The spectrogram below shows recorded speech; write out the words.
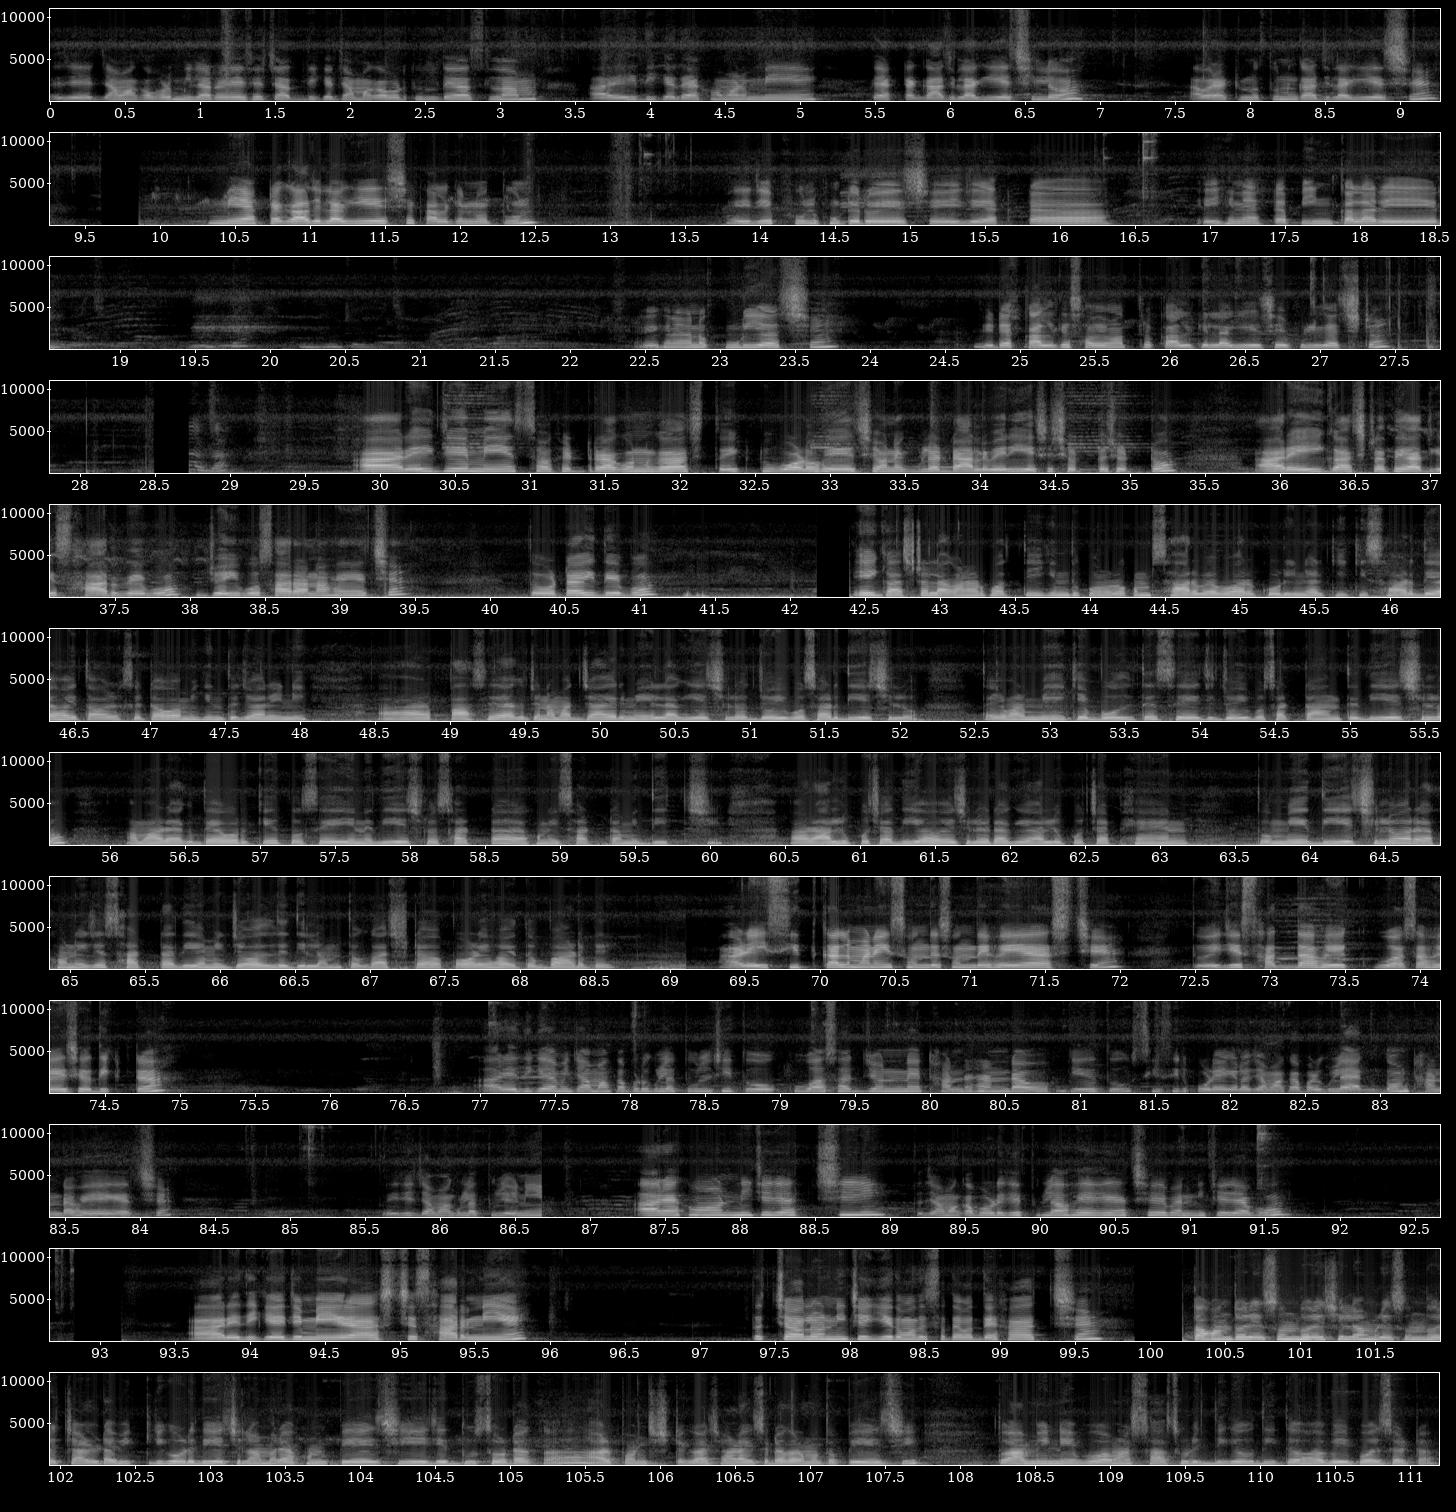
এই যে জামা কাপড় মিলা রয়েছে চারদিকে জামা কাপড় তুলতে আসলাম। আর এই দিকে দেখো আমার মেয়ে, তো একটা গাছ লাগিয়েছিল, আবার একটা নতুন গাছ লাগিয়েছে। মেয়ে একটা গাছ লাগিয়েছে কালকে নতুন। এই যে ফুল ফুটে রয়েছে, এই যে একটা, এইখানে একটা পিঙ্ক কালারের এখানে এখনও কুঁড়ি আছে। এটা কালকে সবেমাত্র কালকে লাগিয়েছে ফুল গাছটা। আর এই যে মেয়ের শখের ড্রাগন গাছ, তো একটু বড় হয়েছে, অনেকগুলো ডাল বেরিয়েছে ছোট্ট ছোট্ট। আর এই গাছটাতে আজকে সার দেব, জৈব সার আনা হয়েছে। তো ওটাই দেব। এই গাছটা লাগানোর পর থেকে কিন্তু কোনো রকম সার ব্যবহার করিনি। আর কী কী সার দেওয়া হয় তা সেটাও আমি কিন্তু জানিনি। আর পাশে একজন আমার জায়ের মেয়ে লাগিয়েছিল, জৈব সার দিয়েছিল। তাই আমার মেয়েকে বলতে সে যে জৈব সারটা আনতে দিয়েছিল আমার এক দেওরকে, তো সে এনে দিয়েছিল সারটা। এখন এই সারটা আমি দিচ্ছি। আর আলু পচা দেওয়া হয়েছিল, এর আগে আলু পচা ফ্যান তো মেয়ে দিয়েছিল। আর এখন এই যে সারটা দিয়ে আমি জল দিয়ে দিলাম, তো গাছটা পরে হয়তো বাড়বে। আর এই শীতকাল মানেই সন্ধে সন্ধে হয়ে আসছে। তো এই যে সাদা হয়ে কুয়াশা হয়েছে ওদিকটা। আর এদিকে আমি জামা কাপড়গুলো তুলছি, তো কুয়াশার জন্যে ঠান্ডা ঠান্ডা যেহেতু শিশির পড়ে গেল জামা কাপড়গুলো একদম ঠান্ডা হয়ে গেছে। তো এই যে জামাগুলো তুলে নিয়ে আর এখন নিচে যাচ্ছি। তো জামা কাপড়ে যে তুলা হয়ে গেছে, এবার নিচে যাব। আর এদিকে যে মেয়েরা আসছে সার নিয়ে। তো চলো নিচে গিয়ে তোমাদের সাথে আবার দেখা যাচ্ছে তখন তো রেশন ধরেছিলাম, রেশন ধরে চালটা বিক্রি করে দিয়েছিলাম আর এখন পেয়েছি এই যে দুশো টাকা আর পঞ্চাশ টাকা আছে আড়াইশো টাকার মতো পেয়েছি। তো আমি নেব, আমার শাশুড়ির দিকেও দিতে হবে এই পয়সাটা।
